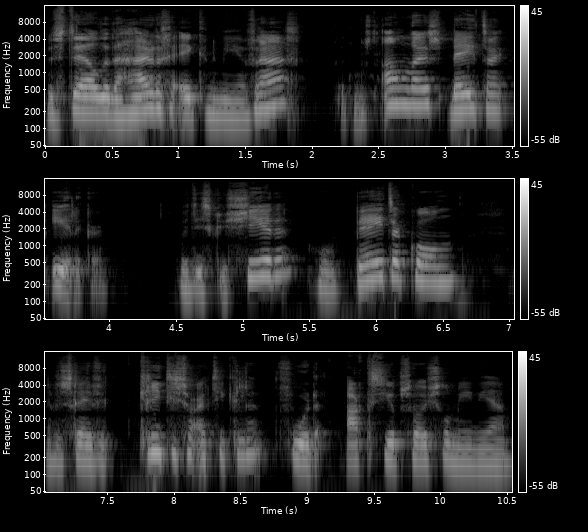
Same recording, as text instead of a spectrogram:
We stelden de huidige economie in vraag. Het moest anders, beter, eerlijker. We discussieerden hoe het beter kon en we schreven kritische artikelen, voerden actie op social media.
